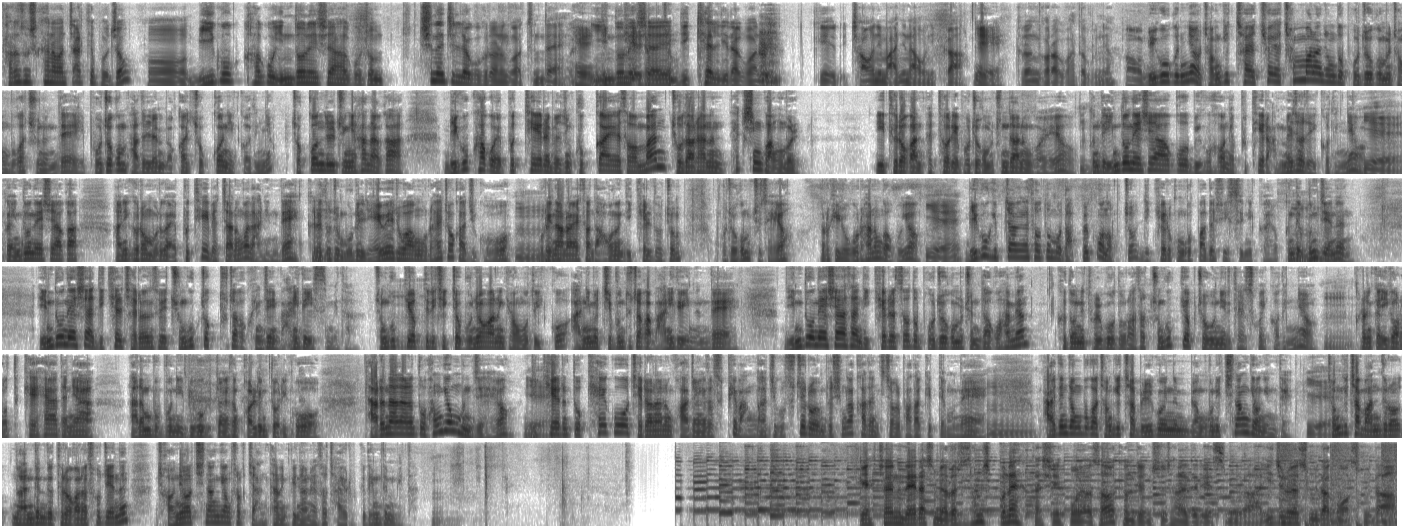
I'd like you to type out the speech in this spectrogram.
다른 소식 하나만 짧게 보죠. 어, 미국하고 인도네시아하고 좀 친해지려고 그러는 것 같은데 예, 이 니켈. 니켈 이라고 하는 게 자원이 많이 나오니까 예. 그런 거라고 하더군요. 어, 미국은요, 전기차에 최대 천만 원 정도 보조금을 정부가 주는데, 이 보조금 받으려면 몇 가지 조건이 있거든요. 조건들 중에 하나가 미국하고 FTA를 맺은 국가에서만 조달하는 핵심 광물, 이 들어간 배터리에 보조금을 준다는 거예요. 근데 인도네시아하고 미국하고는 FTA를 안 맺어져 있거든요. 예. 그러니까 인도네시아가 아니 그럼 우리가 FTA 맺자는 건 아닌데 그래도 좀 우리를 예외 조항으로 해줘 가지고 음. 우리나라에서 나오는 니켈도 좀 보조금 주세요. 이렇게 요구를 하는 거고요. 예. 미국 입장에서도 뭐 나쁠 건 없죠. 니켈을 공급받을 수 있으니까요. 근데 문제는 인도네시아 니켈 재련소에 중국 쪽 투자가 굉장히 많이 돼 있습니다. 중국 기업들이 직접 운영하는 경우도 있고 아니면 지분 투자가 많이 돼 있는데 인도네시아산 니켈을 써도 보조금을 준다고 하면 그 돈이 돌고 돌아서 중국 기업 좋은 일이 될 수가 있거든요. 그러니까 이걸 어떻게 해야 되냐 라는 부분이 미국 입장에선 걸림돌이고 다른 하나는 또 환경 문제예요. 예. 니켈은 또 캐고 재련하는 과정에서 숲이 망가지고 수질 오염도 심각하다는 지적을 받았기 때문에 음. 바이든 정부가 전기차 밀고 있는 명분이 친환경인데 예. 전기차 만들어 만드는 데 들어가는 소재는 전혀 친환경스럽지 않다는 비난에서 자유롭기도 힘듭니다. 예, 저희는 내일 아침 8시 30분에 다시 모여서 경제 뉴스 전해드리겠습니다. 이진우였습니다. 고맙습니다.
